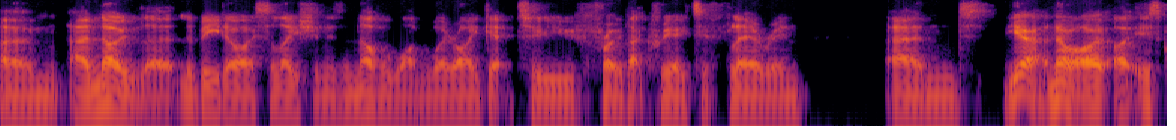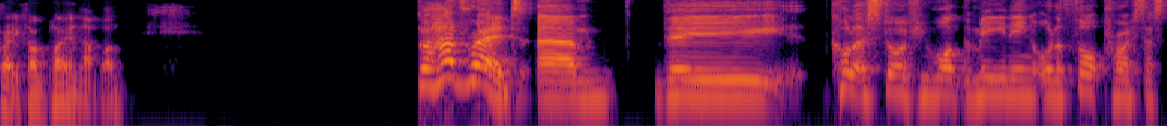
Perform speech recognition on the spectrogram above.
Um, and no, the libido isolation is another one where I get to throw that creative flair in. And yeah, no, I, I, it's great fun playing that one. So I have read um, the call it a story if you want the meaning or the thought process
